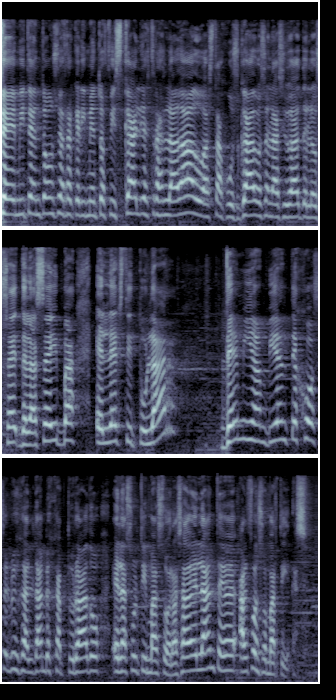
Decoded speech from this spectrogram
Se emite entonces requerimiento fiscal y es trasladado hasta juzgados en la ciudad de, La Ceiba. El ex titular de Mi Ambiente, José Luis Galdámez, capturado en las últimas horas. Adelante, Alfonso Martínez.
